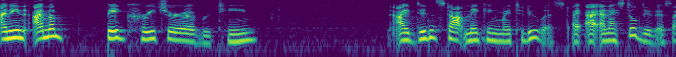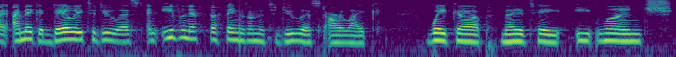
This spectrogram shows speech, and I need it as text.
I mean, I'm a big creature of routine. I didn't stop making my to-do list. I, I and I still do this. I, I make a daily to-do list, and even if the things on the to-do list are like wake up, meditate, eat lunch,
